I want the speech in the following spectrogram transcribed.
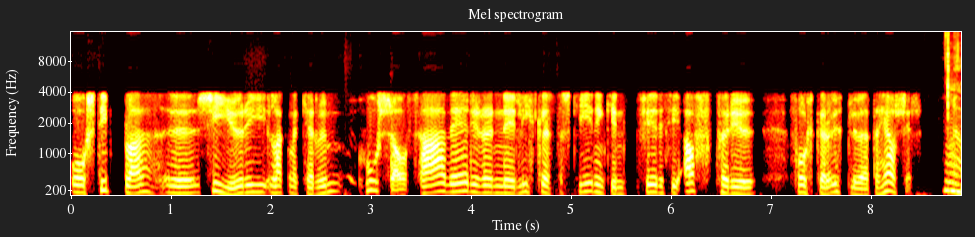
og stíplað uh, síur í lagnakerfum húsa og það er í rauninni líklegasta skýringin fyrir því af hverju fólk er að upplifa þetta hjá sér. Já.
